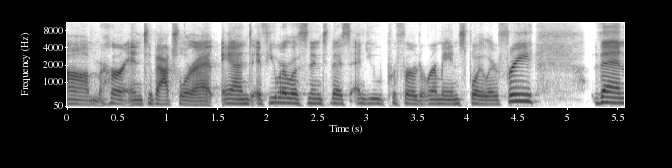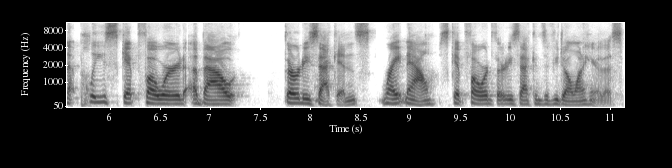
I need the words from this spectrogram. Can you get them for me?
um, her into Bachelorette. And if you are listening to this and you prefer to remain spoiler free, then please skip forward about 30 seconds right now. Skip forward 30 seconds if you don't want to hear this.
